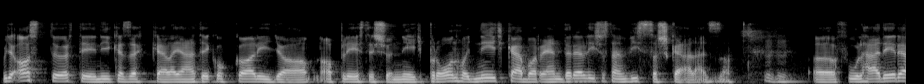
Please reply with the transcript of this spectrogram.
ugye az történik ezekkel a játékokkal így a, a PlayStation 4 Pro-n, hogy 4K-ban renderel, és aztán visszaskálázza uh-huh. Full HD-re,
